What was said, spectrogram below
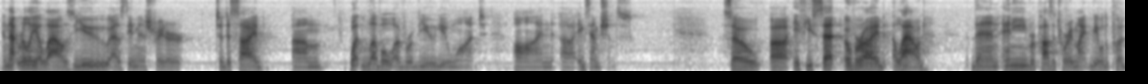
and that really allows you as the administrator to decide um, what level of review you want on uh, exemptions. So uh, if you set override allowed, then any repository might be able to put,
